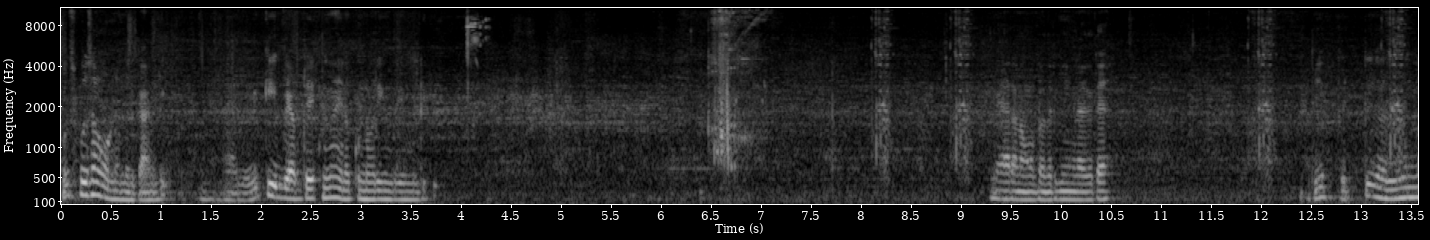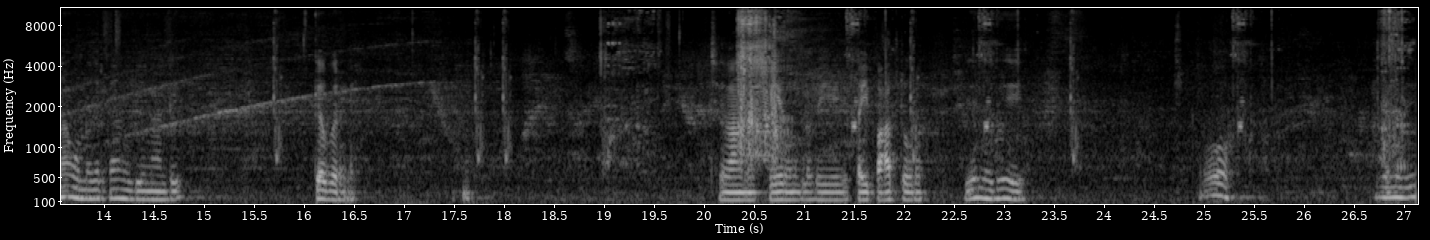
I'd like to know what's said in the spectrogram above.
புதுசு புதுசாக கொண்டு வந்திருக்காண்டி அது எதுக்கு இப்படி அப்டேட்னா எனக்கு இன்னும் வரைக்கும் புரிய முடியுது வேறு என்ன கொண்டு வந்திருக்கீங்களா கிட்ட நிறைய பெட்டு அது இதுலாம் கொண்டு வந்திருக்காங்க அப்படின்னாண்டு இங்கே பாருங்கள் சரி வாங்க பேர் உங்களை போய் போய் பார்த்துட்டு வரும். இது ஓ இது என்னது?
